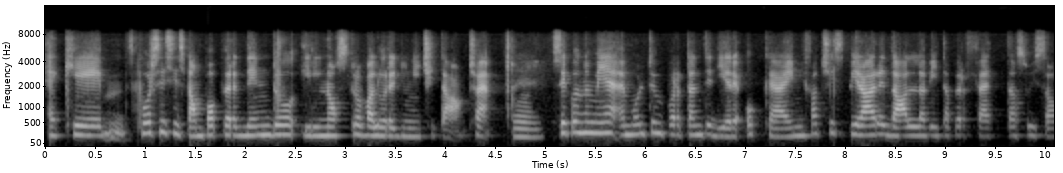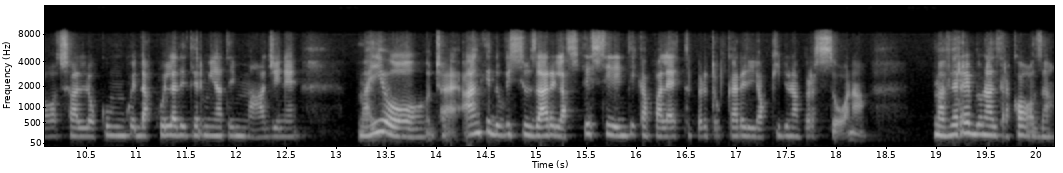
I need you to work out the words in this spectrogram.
è che mhmm, forse si sta un po' perdendo il nostro valore di unicità. Cioè, mm. secondo me è molto importante dire, ok, mi faccio ispirare dalla vita perfetta sui social o comunque da quella determinata immagine, ma io, cioè, anche dovessi usare la stessa identica palette per truccare gli occhi di una persona, ma verrebbe un'altra cosa.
